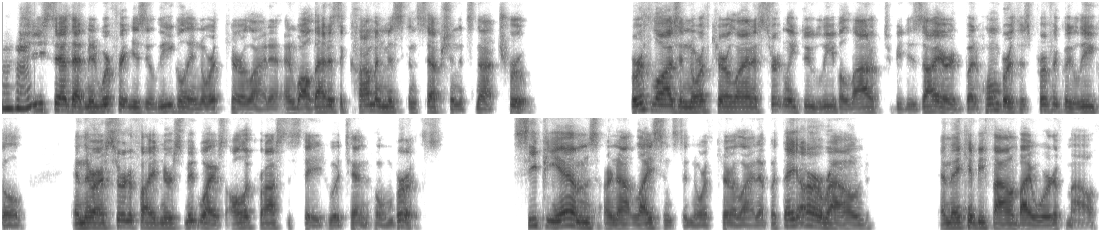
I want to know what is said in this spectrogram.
Mm-hmm. She said that midwifery is illegal in North Carolina. And while that is a common misconception, it's not true. Birth laws in North Carolina certainly do leave a lot of to be desired, but home birth is perfectly legal. And there are certified nurse midwives all across the state who attend home births. CPMs are not licensed in North Carolina, but they are around and they can be found by word of mouth.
